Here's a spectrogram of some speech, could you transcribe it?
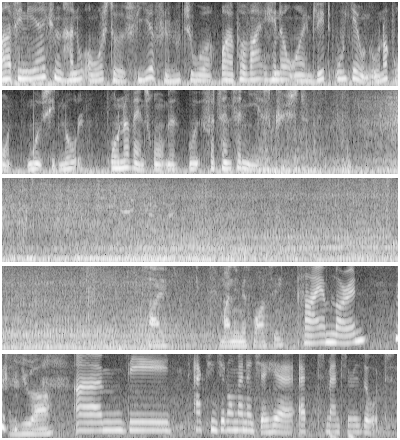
Martin Eriksen har nu overstået fire flyveture og er på vej hen over en lidt ujævn undergrund mod sit mål, undervandsrummet ud for Tanzanias kyst. Hi, my name is Martin. Hi, I'm Lauren. And you are? I'm the acting general manager here at Manta Resort.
